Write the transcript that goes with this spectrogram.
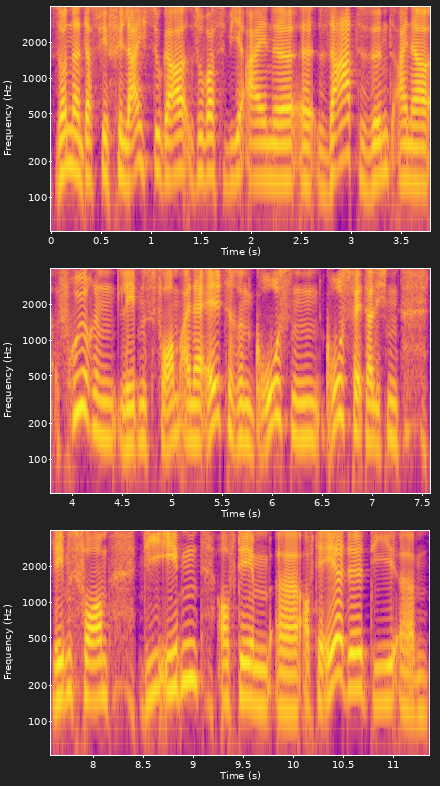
sondern dass wir vielleicht sogar sowas wie eine Saat sind einer früheren Lebensform, einer älteren, großen, großväterlichen Lebensform, die eben auf dem, auf der Erde die ähm,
